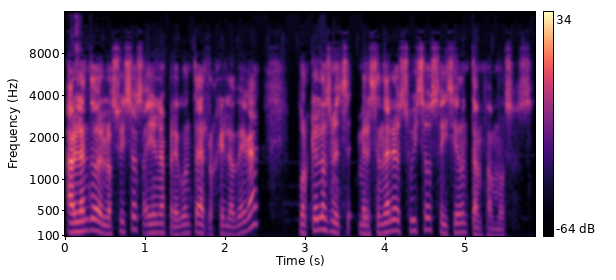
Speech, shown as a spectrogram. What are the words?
Hablando de los suizos, hay una pregunta de Rogelio Vega. ¿Por qué los mercenarios suizos se hicieron tan famosos?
